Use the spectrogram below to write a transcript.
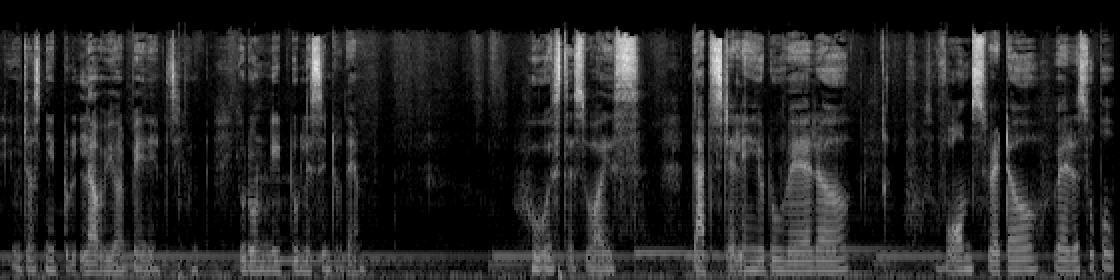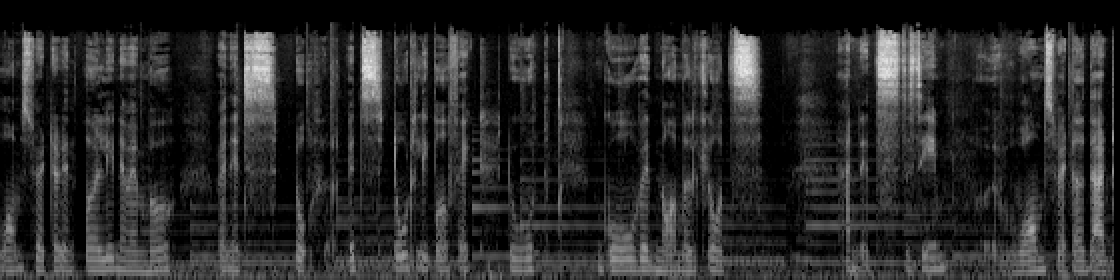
you just need to love your parents. You, you don't need to listen to them. Who is this voice that's telling you to wear a warm sweater, wear a super warm sweater in early November when it's to- it's totally perfect to go with normal clothes and it's the same warm sweater that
